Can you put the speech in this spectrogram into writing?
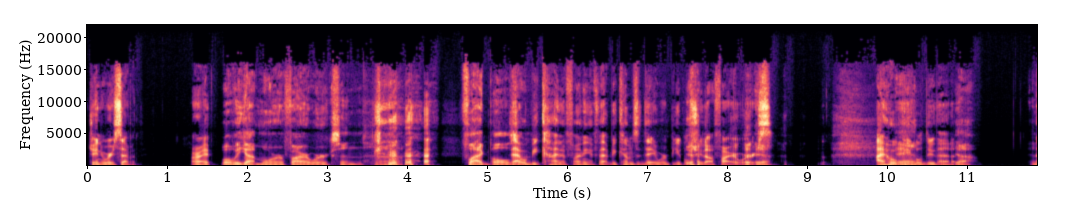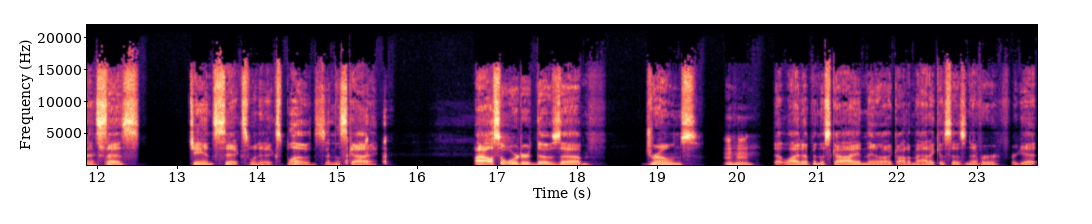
January 7th. All right. Well, we got more fireworks and uh, flagpoles. That and- would be kind of funny if that becomes a day where people shoot off fireworks. Yeah. I hope And- people do that. Yeah. And Actually. it says Jan 6 when it explodes in the sky. I also ordered those um, drones Mm-hmm. that light up in the sky and they're like automatic. It says never forget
